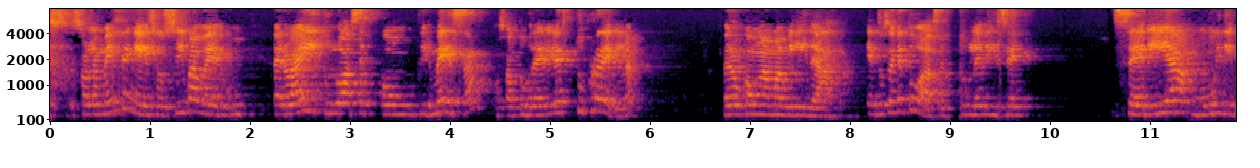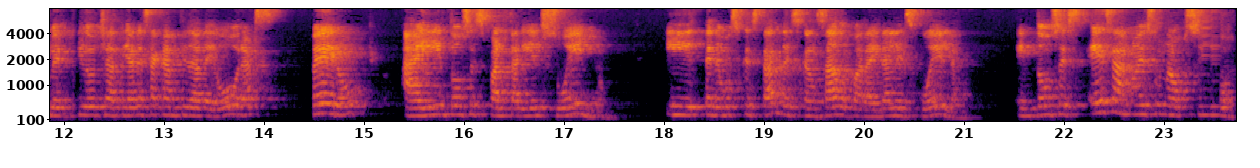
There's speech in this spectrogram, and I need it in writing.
solamente en eso sí va a haber un, pero ahí tú lo haces con firmeza, o sea, tu regla es tu regla, pero con amabilidad. Entonces, ¿qué tú haces? Tú le dices, sería muy divertido chatear esa cantidad de horas, pero ahí entonces faltaría el sueño y tenemos que estar descansados para ir a la escuela. Entonces, esa no es una opción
